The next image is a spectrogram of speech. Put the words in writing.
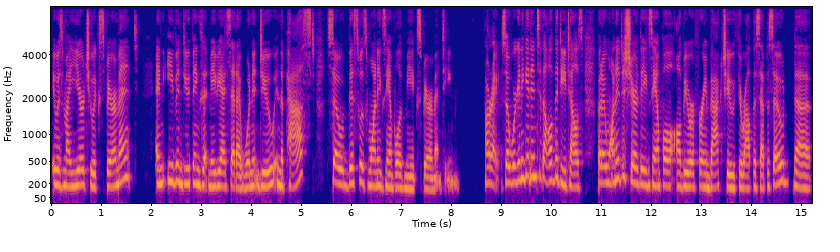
it was my year to experiment and even do things that maybe I said I wouldn't do in the past. So this was one example of me experimenting. All right. So we're going to get into the, all the details, but I wanted to share the example I'll be referring back to throughout this episode, the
